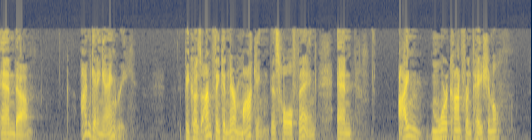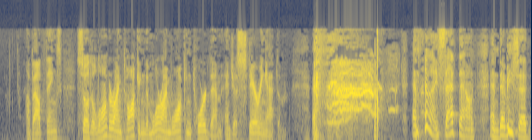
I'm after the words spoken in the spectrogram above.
and uh, I'm getting angry because I'm thinking they're mocking this whole thing, and I'm more confrontational about things. So the longer I'm talking, the more I'm walking toward them and just staring at them. and then I sat down, and Debbie said,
